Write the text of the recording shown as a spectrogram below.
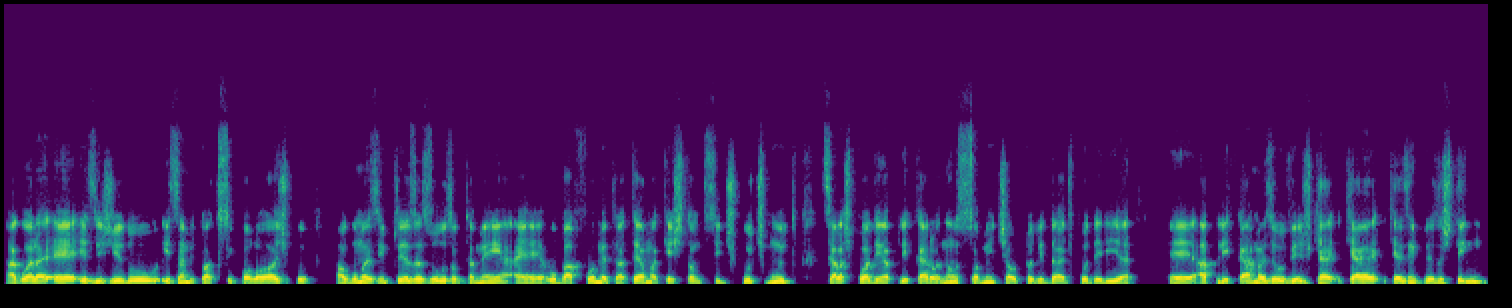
Agora é exigido o exame toxicológico. Algumas empresas usam também é, o bafômetro, até uma questão que se discute muito se elas podem aplicar ou não, somente a autoridade poderia é, aplicar, mas eu vejo que, a, que, a, que, as empresas têm,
